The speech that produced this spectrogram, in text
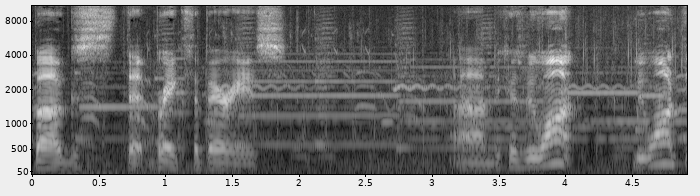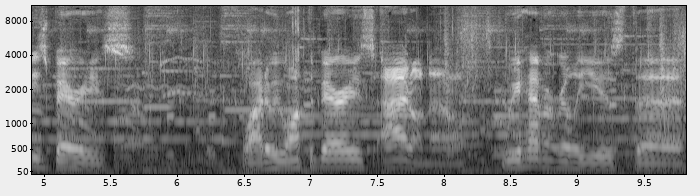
bugs that break the berries. Um, because we want we want these berries. Why do we want the berries? I don't know. We haven't really used the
